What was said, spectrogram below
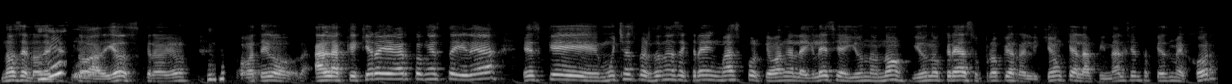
No se lo dejes todo a Dios, creo yo. Como te digo, a la que quiero llegar con esta idea es que muchas personas se creen más porque van a la iglesia y uno no, y uno crea su propia religión, que a la final siento que es mejor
